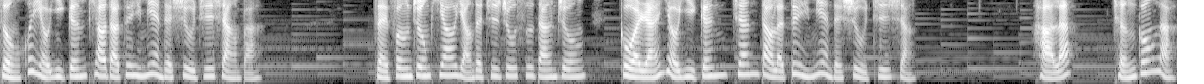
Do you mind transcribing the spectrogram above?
总会有一根飘到对面的树枝上吧？在风中飘扬的蜘蛛丝当中，果然有一根粘到了对面的树枝上。好了，成功了，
